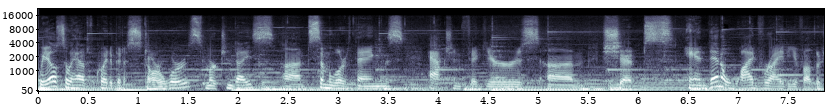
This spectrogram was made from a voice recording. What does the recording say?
We also have quite a bit of Star Wars merchandise, um, similar things, action figures, um, ships, and then a wide variety of other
